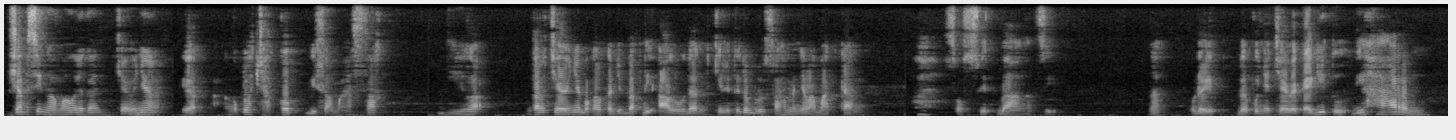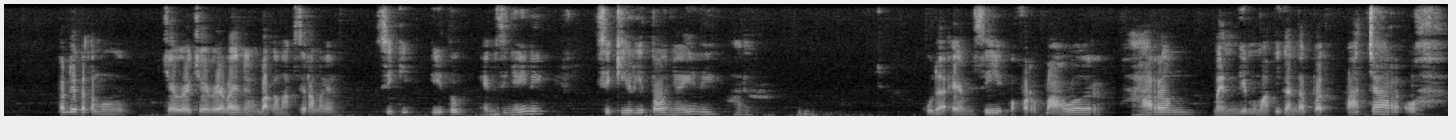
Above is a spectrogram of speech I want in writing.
Siapa sih nggak mau ya kan? Ceweknya ya anggaplah cakep bisa masak. Gila. Ntar ceweknya bakal kejebak di Alo dan Kirito itu berusaha menyelamatkan. Wah, so sweet banget sih. Nah udah udah punya cewek kayak gitu dia harem. Ntar dia ketemu cewek-cewek lain yang bakal naksir sama ya si itu MC-nya ini si Kirito-nya ini. Aduh. Udah MC overpower harem main game mematikan dapat pacar. Wah.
